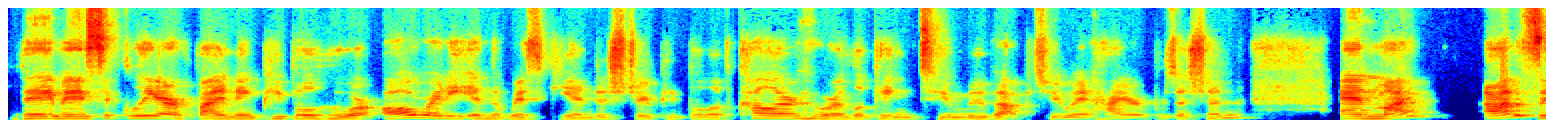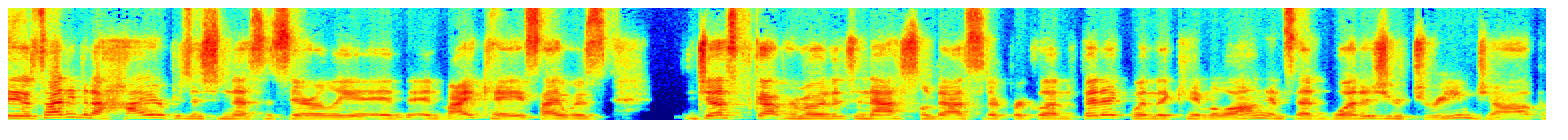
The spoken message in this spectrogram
They basically are finding people who are already in the whiskey industry, people of color who are looking to move up to a higher position. And my honestly, it's not even a higher position necessarily. In, in my case, I was just got promoted to national ambassador for Glenfiddich when they came along and said, What is your dream job?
